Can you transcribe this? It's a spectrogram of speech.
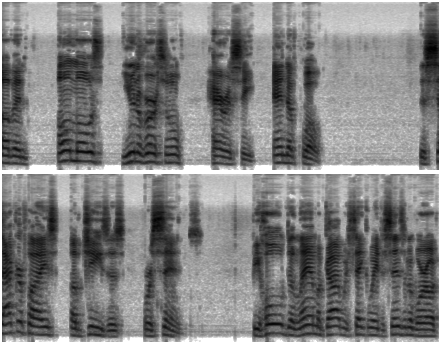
of an almost universal heresy. End of quote. The sacrifice of Jesus for sins. Behold the Lamb of God which take away the sins of the world.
